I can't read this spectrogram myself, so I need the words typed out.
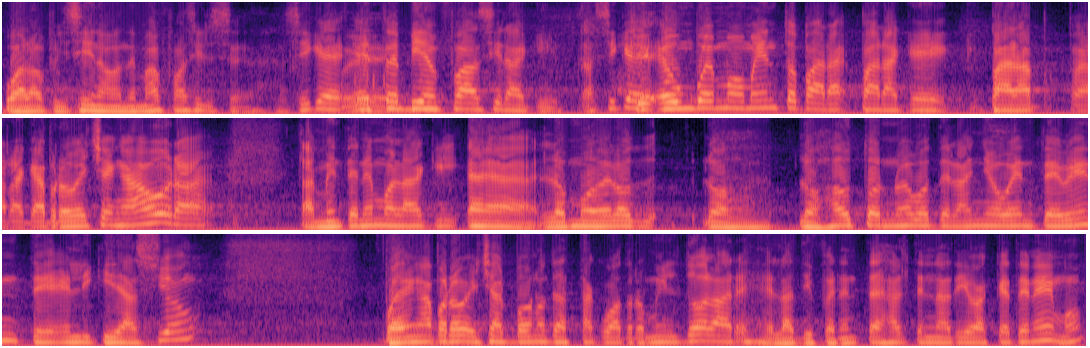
o a la oficina, donde más fácil sea. Así que Muy esto bien. es bien fácil aquí. Así que ¿Qué? es un buen momento para, para, que, para, para que aprovechen ahora. También tenemos la- eh, los modelos, los, los autos nuevos del año 2020 en liquidación. Pueden aprovechar bonos de hasta 4 mil dólares en las diferentes alternativas que tenemos.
